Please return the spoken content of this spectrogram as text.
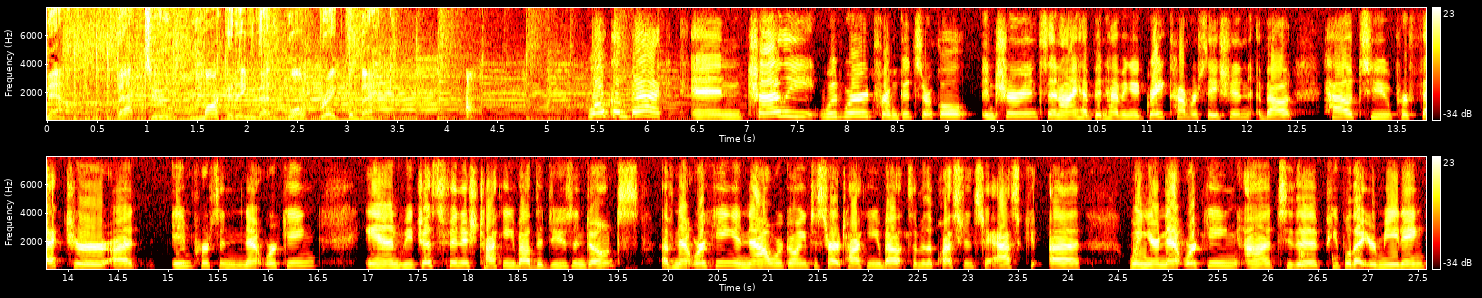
Now, back to Marketing That Won't Break the Bank. Welcome back. And Charlie Woodward from Good Circle Insurance and I have been having a great conversation about how to perfect your uh, in person networking. And we just finished talking about the do's and don'ts of networking. And now we're going to start talking about some of the questions to ask uh, when you're networking uh, to the people that you're meeting.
